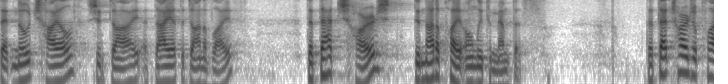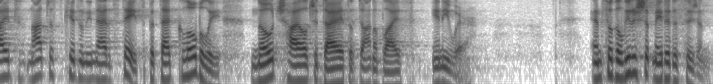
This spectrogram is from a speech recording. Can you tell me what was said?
that no child should die, die at the dawn of life, that that charge did not apply only to Memphis. That that charge applied to not just kids in the United States, but that globally, no child should die at the dawn of life anywhere. And so the leadership made a decision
